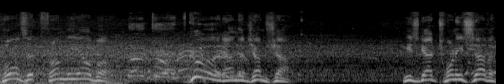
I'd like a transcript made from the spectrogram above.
Pulls it from the elbow. Good on the jump shot. He's got 27.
